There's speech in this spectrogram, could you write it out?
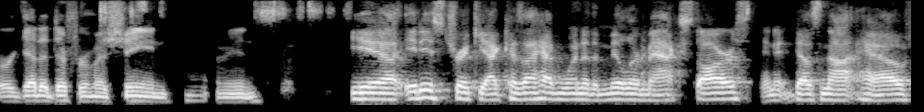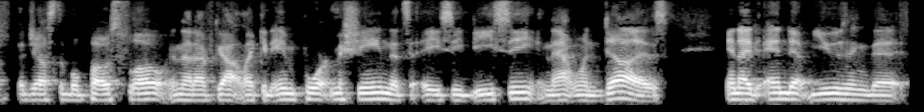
or get a different machine. I mean, Yeah, it is tricky because I have one of the Miller Max Stars and it does not have adjustable post flow. And then I've got like an import machine that's AC/DC, and that one does. And I'd end up using the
